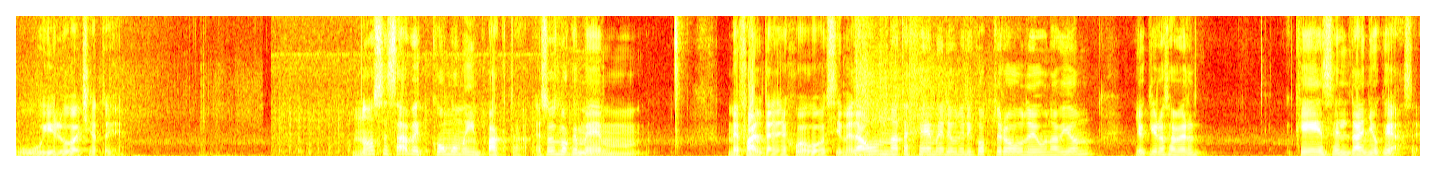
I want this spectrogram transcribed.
Uy, el UHT. No se sabe cómo me impacta. Eso es lo que me, me falta en el juego. Si me da un ATGM de un helicóptero o de un avión, yo quiero saber qué es el daño que hace.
